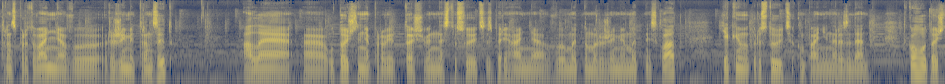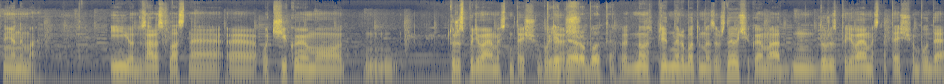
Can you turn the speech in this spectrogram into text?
транспортування в режимі транзит але е, уточнення про те, що він не стосується зберігання в митному режимі митний склад, якими користуються компанії на резидент, такого уточнення немає. І от зараз, власне, е, очікуємо. Дуже сподіваємось на те, що буде плідної роботи. Ну, плідної роботи ми завжди очікуємо, а дуже сподіваємось на те, що буде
